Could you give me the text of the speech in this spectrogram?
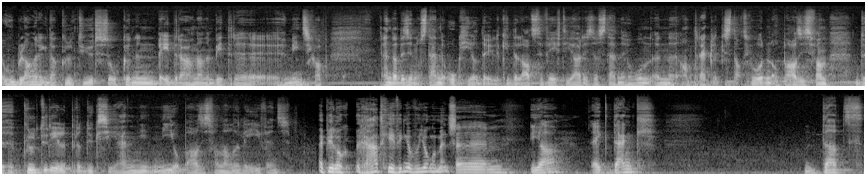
hoe belangrijk dat cultuur zou kunnen bijdragen aan een betere gemeenschap. En dat is in Oostende ook heel duidelijk. In de laatste 15 jaar is Oostende gewoon een aantrekkelijke stad geworden op basis van de culturele productie en niet, niet op basis van allerlei events. Heb je nog raadgevingen voor jonge mensen? Um, ja, ik denk dat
